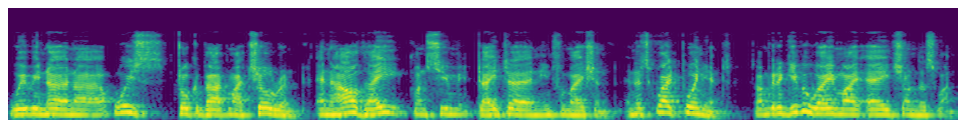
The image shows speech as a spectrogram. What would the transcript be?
where we know, and I always talk about my children and how they consume data and information, and it's quite poignant. So I'm going to give away my age on this one.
